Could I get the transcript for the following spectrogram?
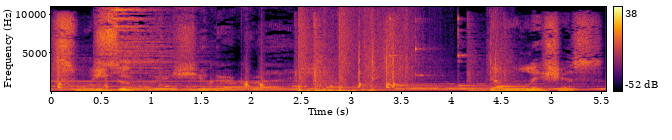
Sweet. Super Sugar Crush. Delicious.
